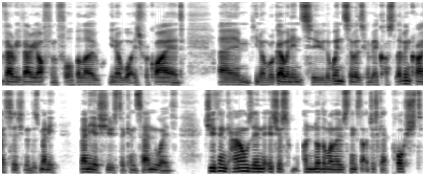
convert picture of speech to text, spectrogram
very very often fall below you know what is required Um, you know, we're going into the winter. There's going to be a cost of living crisis. You know, there's many many issues to contend with. Do you think housing is just another one of those things that'll just get pushed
